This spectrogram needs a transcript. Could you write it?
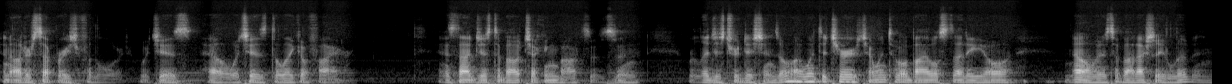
and utter separation from the Lord, which is hell, which is the lake of fire. And it's not just about checking boxes and religious traditions. Oh, I went to church, I went to a Bible study. Oh, no, it's about actually living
